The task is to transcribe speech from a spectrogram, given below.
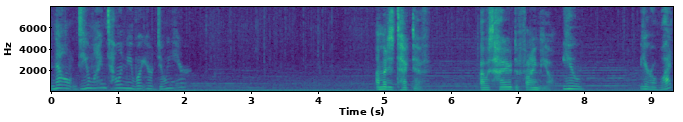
Now, do you mind telling me what you're doing here? I'm a detective. I was hired to find you. You... You're a what?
